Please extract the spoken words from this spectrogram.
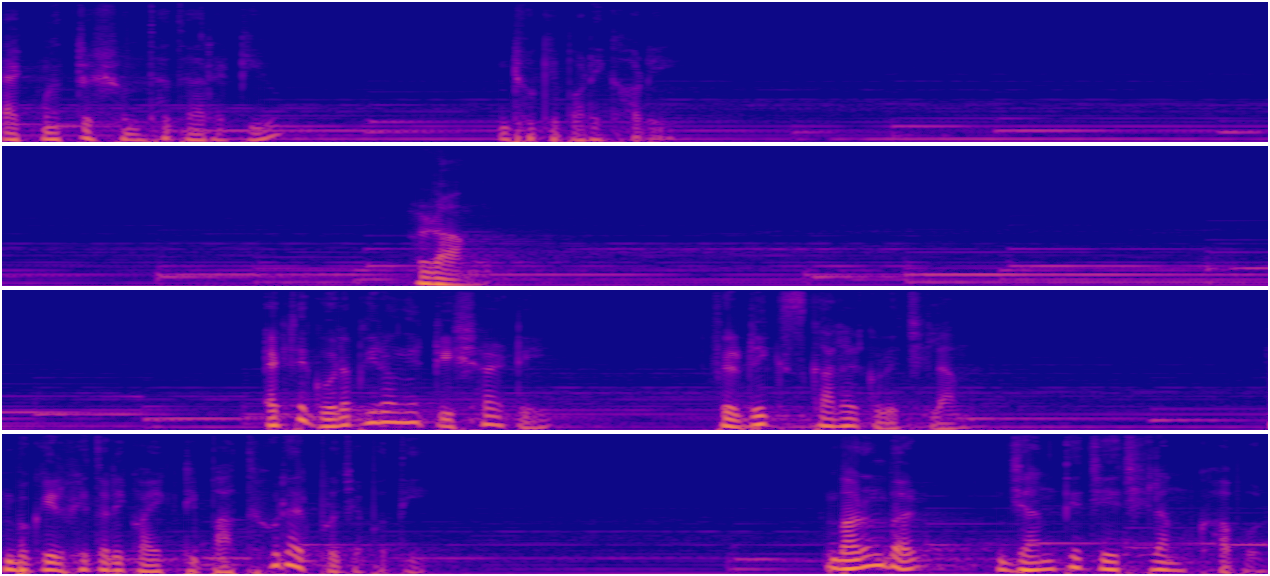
একমাত্র সন্ধ্যা তারাটিও ঢুকে পড়ে ঘরে। রং। একটা গোলাপি রঙের টি শার্টে ফেব্রিক্স কালার করেছিলাম। বুকের ভিতরে কয়েকটি পাথর আর প্রজাপতি। বারংবার জানতে চেয়েছিলাম খবর।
